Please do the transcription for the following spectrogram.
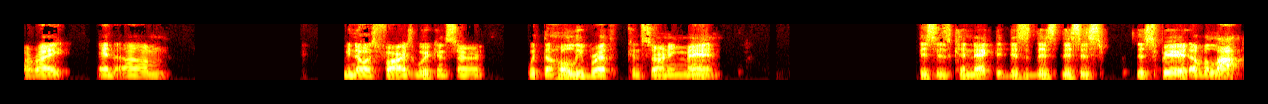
All right. And um, we know as far as we're concerned with the holy breath concerning man, this is connected. This is this this is the spirit of Allah.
